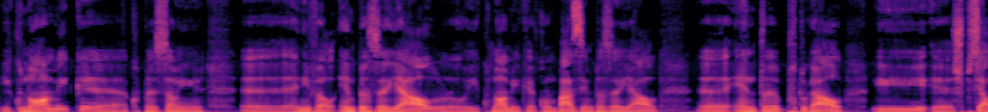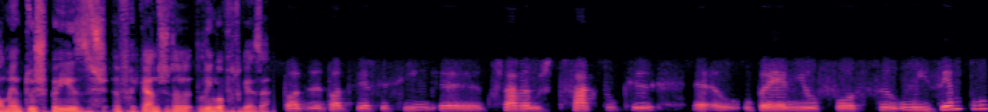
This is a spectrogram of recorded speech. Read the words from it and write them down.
económica, a cooperação em, uh, a nível empresarial ou económica com base empresarial eh, entre Portugal e eh, especialmente os países africanos de língua portuguesa? Pode, pode dizer-se assim. Eh, gostávamos de facto que o prémio fosse um exemplo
